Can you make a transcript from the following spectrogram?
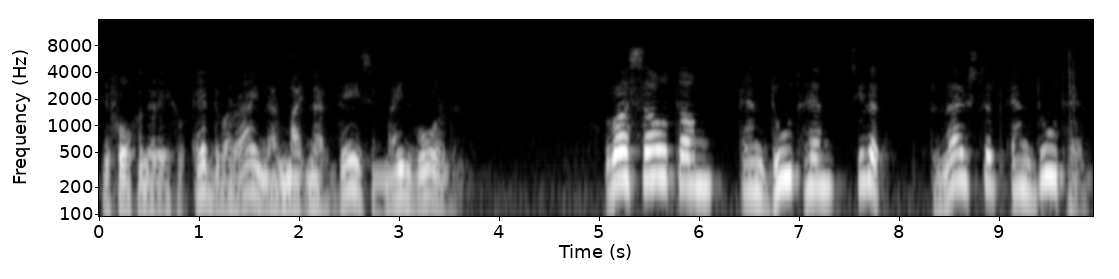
de volgende regel, edwarai naar, naar deze, mijn woorden. Was dan en doet hen, zie dat, luistert en doet hen.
